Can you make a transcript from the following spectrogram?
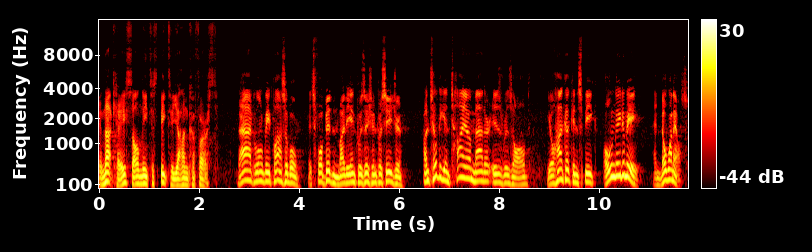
In that case, I'll need to speak to Johanka first. That won't be possible. It's forbidden by the Inquisition procedure. Until the entire matter is resolved, Johanka can speak only to me and no one else.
